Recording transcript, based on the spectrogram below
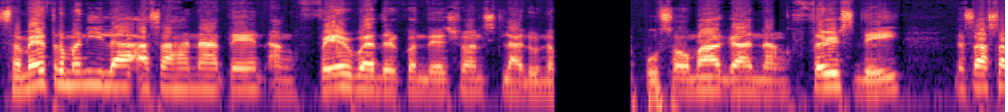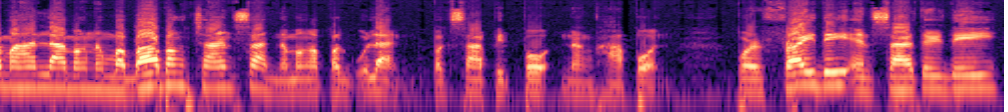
Sa Metro Manila, asahan natin ang fair weather conditions lalo na po sa umaga ng Thursday na sasamahan lamang ng mababang tsansa ng mga pag-ulan pagsapit po ng hapon. For Friday and Saturday,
